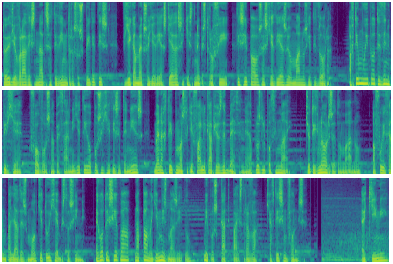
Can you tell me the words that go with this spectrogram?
Το ίδιο βράδυ συνάντησα τη Δήμητρα στο σπίτι της, βγήκαμε έξω για διασκέδαση και στην επιστροφή της είπα όσα σχεδίαζε ο Μάνος για τη δώρα. Αυτή μου είπε ότι δεν υπήρχε φόβος να πεθάνει, γιατί όπως είχε δει σε ταινίες, με ένα χτύπημα στο κεφάλι κάποιος δεν πέθαινε, απλώς λιποθυμάει. Και ότι γνώριζε τον Μάνο, αφού είχαν παλιά δεσμό και του είχε εμπιστοσύνη. Εγώ της είπα να πάμε κι εμείς μαζί του, μήπως κάτι πάει στραβά. Και αυτή συμφώνησε. Εκείνη,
